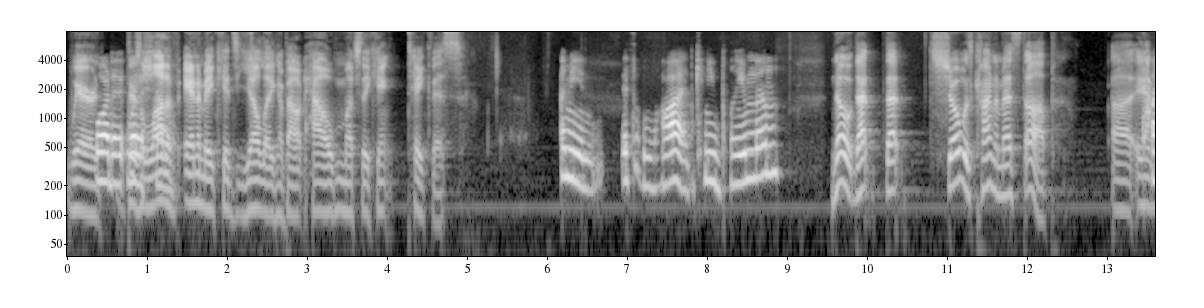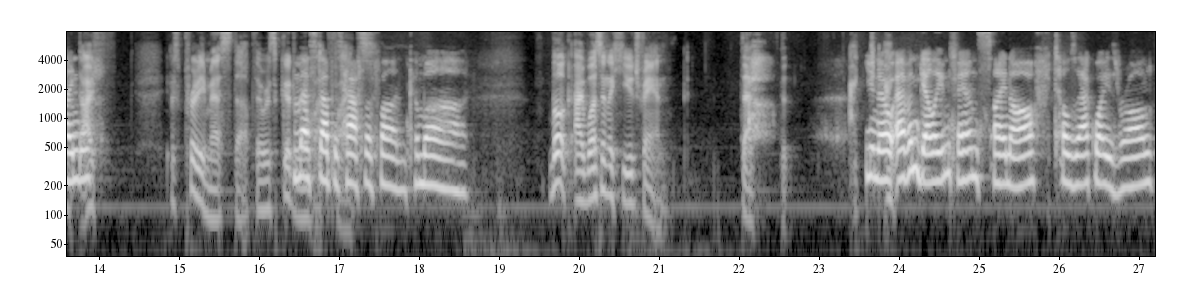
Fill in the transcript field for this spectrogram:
Where a, there's a, a lot of anime kids yelling about how much they can't take this. I mean, it's a lot. Can you blame them? No, that that show was kind of messed up. Uh, and kind of. I, it was pretty messed up. There was good. Messed up fights. is half the fun. Come on. Look, I wasn't a huge fan. That. that I, you know, I, Evangelion fans sign off. Tell Zach why he's wrong.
